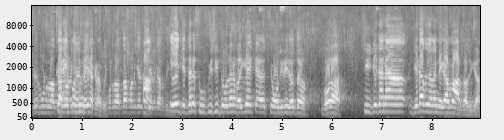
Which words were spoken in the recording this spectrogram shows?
ਫਿਰ ਹੁਣ ਰਾਤਾ ਘਰੇ ਪਸ਼ੂ ਨਹੀਂ ਰੱਖਣਾ ਕੋਈ। ਹੁਣ ਰਾਤਾ ਬਣ ਹਾਂ, ਸੇਲ ਕਰ ਦਈਏ ਇਹ ਜਿੱਦਣ ਸੂਪੀ ਸੀ ਦੋ ਦਿਨ ਵਧੀਆ ਚੋਂਦੀ ਰਹੀ ਦੁੱਧ ਬੋਲਾ। ਤੀਜੇ ਦਿਨ ਜਿਹੜਾ ਕੋਈ ਆਉਂਦਾ ਨਿਗਾਹ ਮਾਰਦਾ ਸੀਗਾ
